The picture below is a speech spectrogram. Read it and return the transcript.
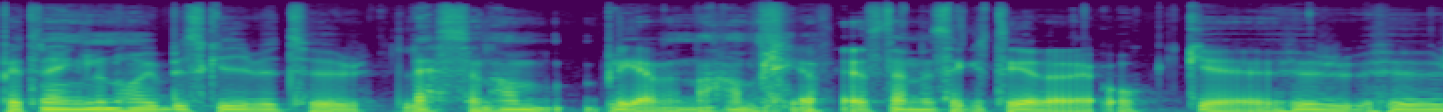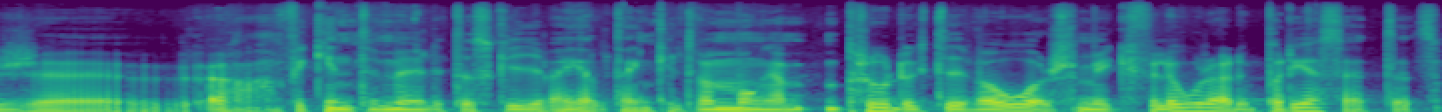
Peter Englund har ju beskrivit hur ledsen han blev när han blev sändningssekreterare och eh, hur, hur eh, ja, han fick inte möjlighet att skriva helt enkelt. Det var många produktiva år som gick förlorade på det sättet.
